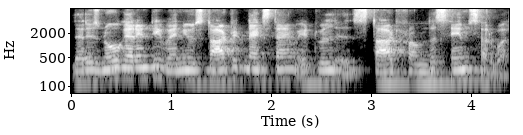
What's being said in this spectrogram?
there is no guarantee when you start it next time, it will start from the same server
